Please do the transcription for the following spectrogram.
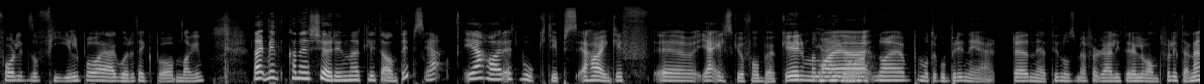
få litt sånn fil på hva jeg går og tenker på om dagen. Nei, men kan jeg kjøre inn et litt annet tips? Ja. Jeg har et boktips. Jeg har egentlig eh, Jeg elsker jo å få bøker, men nå har Jeg jeg, nå har jeg på en måte komprimert det ned til noe som jeg føler er litt relevant for lytterne.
